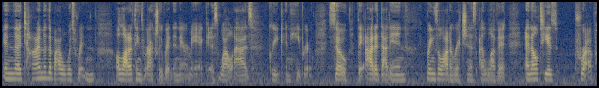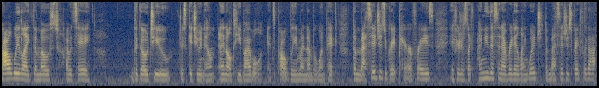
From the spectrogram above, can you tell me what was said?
in the time that the Bible was written, a lot of things were actually written in Aramaic as well as Greek and Hebrew. So they added that in, brings a lot of richness. I love it. NLT is pr- probably like the most, I would say, the go to, just get you an NLT Bible. It's probably my number one pick. The message is a great paraphrase. If you're just like, I need this in everyday language, the message is great for that.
